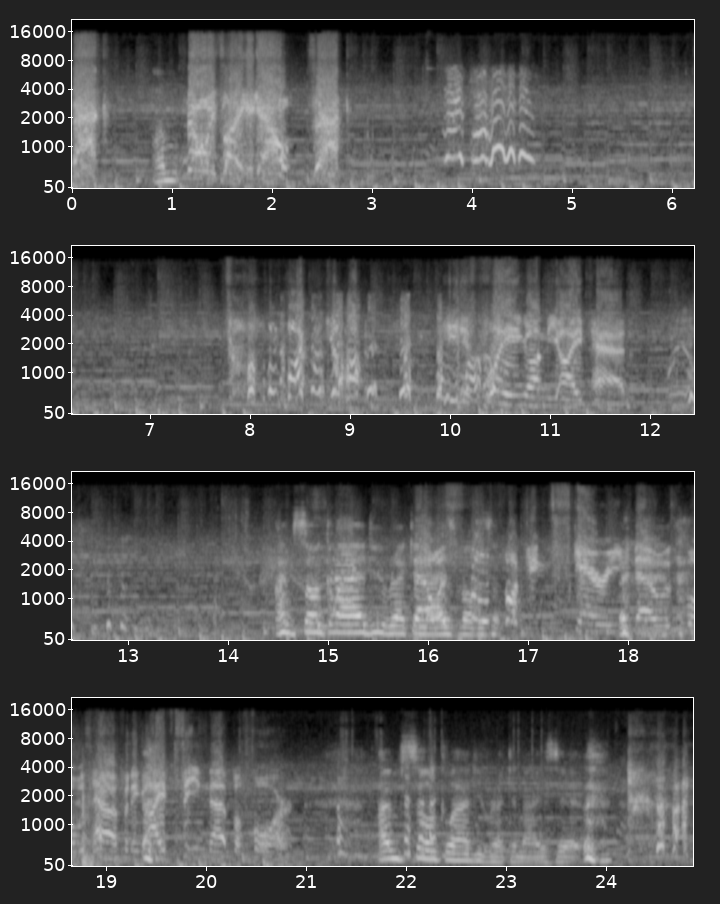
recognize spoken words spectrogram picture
Zach. I'm No, he's lagging out! Zach! Playing on the iPad! I'm so glad you That was recognized so what was fucking scary that was what was happening. I've seen that before. I'm so glad you recognized it.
